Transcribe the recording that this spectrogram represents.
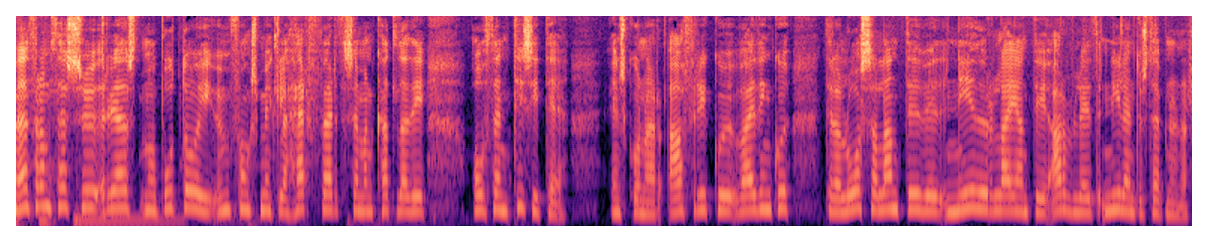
Meðfram þessu réðst Mobuto í umfangsmikla herrferð sem hann kallaði Authenticité eins konar Afríkuvæðingu til að losa landið við niðurlæjandi arfleið nýlendustefnunar.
